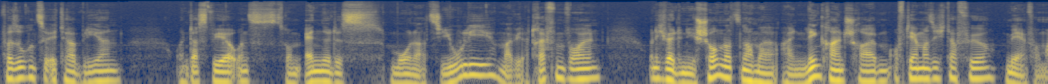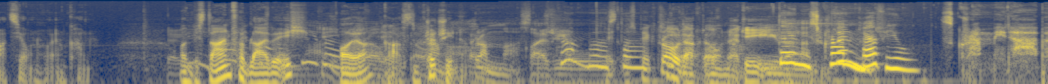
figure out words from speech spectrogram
versuchen zu etablieren. und dass wir uns zum Ende des Monats Juli mal wieder treffen wollen. Und ich werde in die Shownotes nochmal einen Link reinschreiben, auf der man sich dafür mehr Informationen holen kann. Und bis dahin verbleibe ich, euer Carsten Tschetschine. Scrum Master. Product Owner. Daily Scrum Review. Scrum Medable.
